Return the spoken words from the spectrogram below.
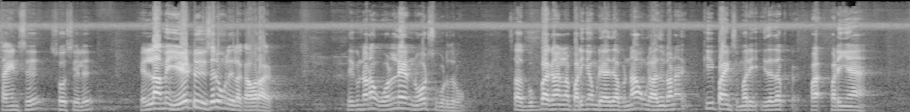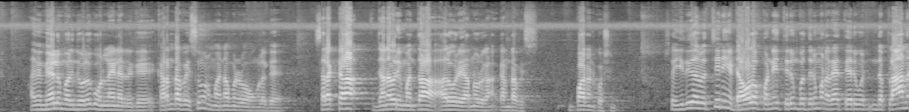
சயின்ஸு சோசியலு எல்லாமே ஏ டு யூசர் உங்களுக்கு இதில் கவர் ஆகிடும் இதுக்கு உண்டான ஒன்லைன் நோட்ஸ் கொடுத்துருவோம். ஸோ அது புக் பேக்லாம் எல்லாம் படிக்க முடியாது அப்படின்னா உங்களுக்கு அதுக்கான கீ பாயிண்ட்ஸ் மாதிரி இதை தான் ப படிங்க. அதுமாதிரி மேலும் மருந்துகளுக்கு ஒன்லைனர் இருக்குது கரண்ட் அஃபேர்ஸும் நம்ம என்ன பண்ணிடுவோம் உங்களுக்கு? செலக்டாக ஜனவரி மந்தா அதில் ஒரு இரநூறு current affairs important question so இதை வச்சு நீங்கள் டெவலப் பண்ணி திரும்ப திரும்ப நிறையா தேர்வு இந்த பிளான்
